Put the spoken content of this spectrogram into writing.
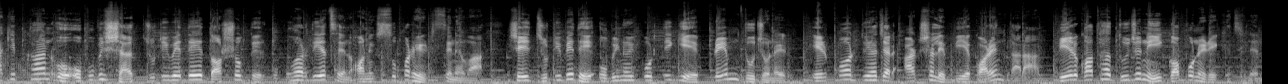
সাকিব খান ও অপু বিশ্বাস জুটি বেঁধে দর্শকদের উপহার দিয়েছেন অনেক সুপারহিট সিনেমা। সেই জুটি বেঁধে অভিনয় করতে গিয়ে প্রেম দুজনের। এরপর দুই হাজার আট সালে বিয়ে করেন তারা। বিয়ের কথা দুজনেই গোপনে রেখেছিলেন।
